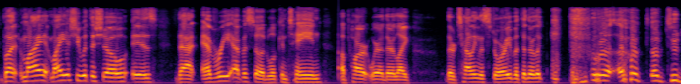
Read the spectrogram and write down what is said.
but my my issue with the show is that every episode will contain a part where they're like they're telling the story, but then they're like, I'm too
